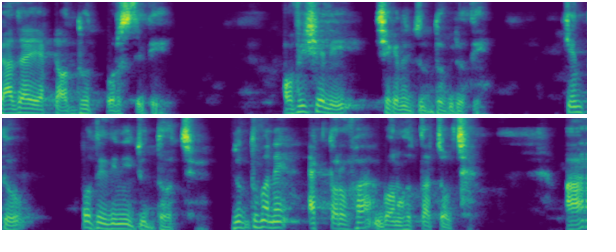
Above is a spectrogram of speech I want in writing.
গাজায় একটা অদ্ভুত পরিস্থিতি। অফিসিয়ালি সেখানে যুদ্ধবিরতি। কিন্তু প্রতিদিনই যুদ্ধ হচ্ছে। যুদ্ধ মানে একতরফা গণহত্যা চলছে। আর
